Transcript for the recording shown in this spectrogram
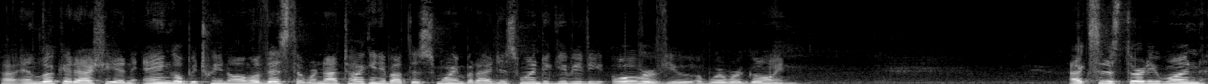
uh, and look at actually an angle between all of this that we're not talking about this morning, but I just wanted to give you the overview of where we're going. Exodus 31,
